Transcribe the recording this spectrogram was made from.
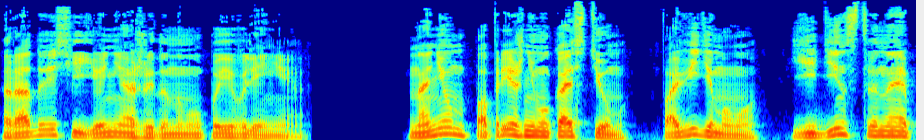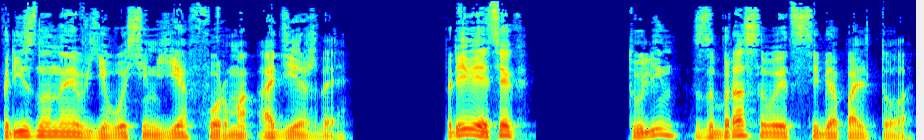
радуясь ее неожиданному появлению. На нем по-прежнему костюм, по-видимому, единственная признанная в его семье форма одежды. «Приветик!» Тулин сбрасывает с себя пальто.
